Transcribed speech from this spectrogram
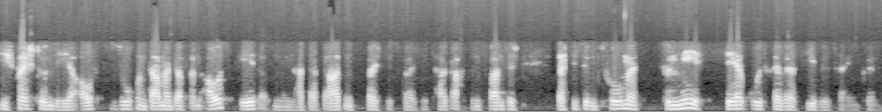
die Sprechstunde hier aufzusuchen, da man davon ausgeht, also man hat da Daten beispielsweise Tag 28, dass die Symptome zunächst sehr gut reversibel sein können.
